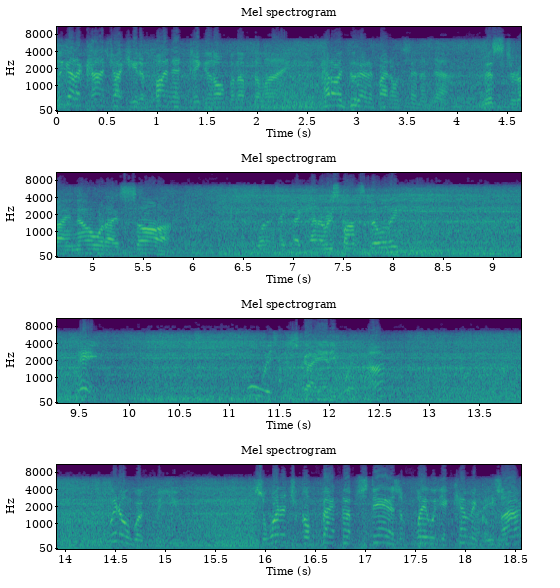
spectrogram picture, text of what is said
we got a contract here to find that pig and open up the line. How do I do that if I don't send him down? Mister, I know what I saw. You Want to take that kind of responsibility? Hey, who is this guy anyway, huh? We don't work for you. So why don't you go back upstairs and play with your chemicals, huh?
